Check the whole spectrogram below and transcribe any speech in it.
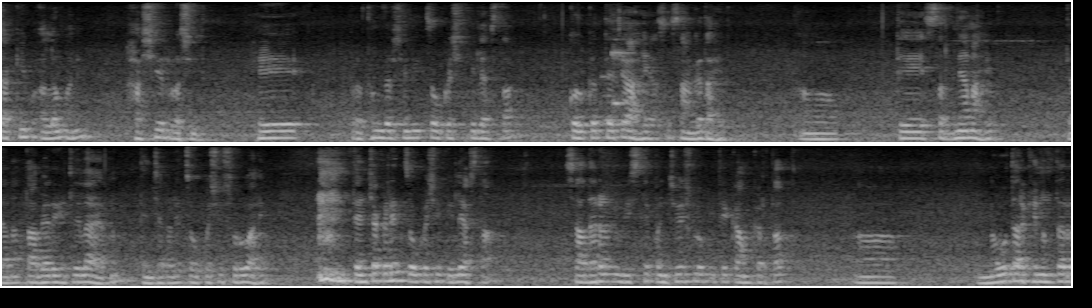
शाकिब आलम आणि हाशीर रशीद. हे प्रथमदर्शनी चौकशी केली असता कोलकात्याचे आहे असं सांगत आहेत. ते सज्ञान आहेत. त्यांना ताब्यात घेतलेलं आहे आपण. त्यांच्याकडे चौकशी सुरू आहे. त्यांच्याकडेच चौकशी केली असता साधारण वीस ते पंचवीस लोक इथे काम करतात. नऊ तारखेनंतर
